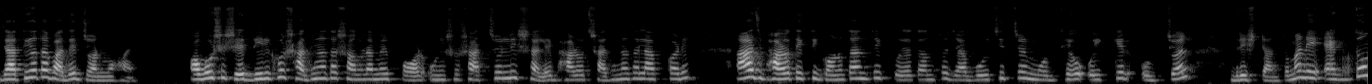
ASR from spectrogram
জাতীয়তাবাদের জন্ম হয়। অবশেষে দীর্ঘ স্বাধীনতা সংগ্রামের পর উনিশশো সাতচল্লিশ সালে ভারত স্বাধীনতা লাভ করে। আজ ভারত একটি গণতান্ত্রিক প্রজাতন্ত্র যা বৈচিত্র্যের মধ্যেও ঐক্যের উজ্জ্বল দৃষ্টান্ত। মানে একদম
